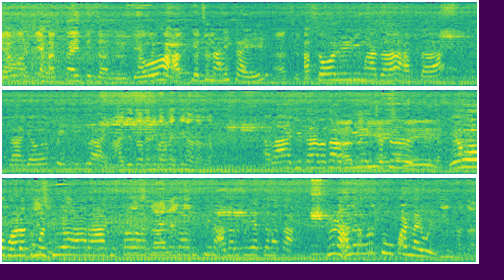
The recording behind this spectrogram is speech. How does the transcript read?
या वर्षी हप्ता चालू? त्या अहो वर्षी हप्त्याचं नाही. काय. हप्ता ऑलरेडी माझा हप्ता जाग्यावर पेंडिंगला आहे. माझे दादानी भरलाय तीन हजार राजी दादा दाबून यायचं तर. यायचंय. ए ओ भडक मोठी राजी पवार. तीन हजार रुपये येतात आता दीड हजारावर तू पाडलाय होय तीन हजार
